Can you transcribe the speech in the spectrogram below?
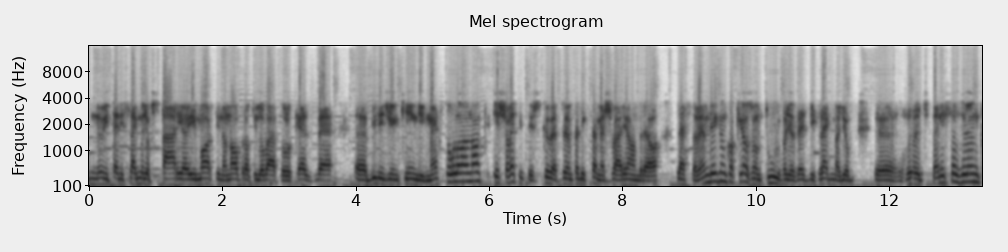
női tenisz legnagyobb sztárjai Martina Navratilovától kezdve Billie Jean Kingig megszólalnak, és a vetítést követően pedig Temesvári Andrea lesz a vendégünk, aki azon túl, hogy az egyik legnagyobb uh, hölgy teniszezőnk,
